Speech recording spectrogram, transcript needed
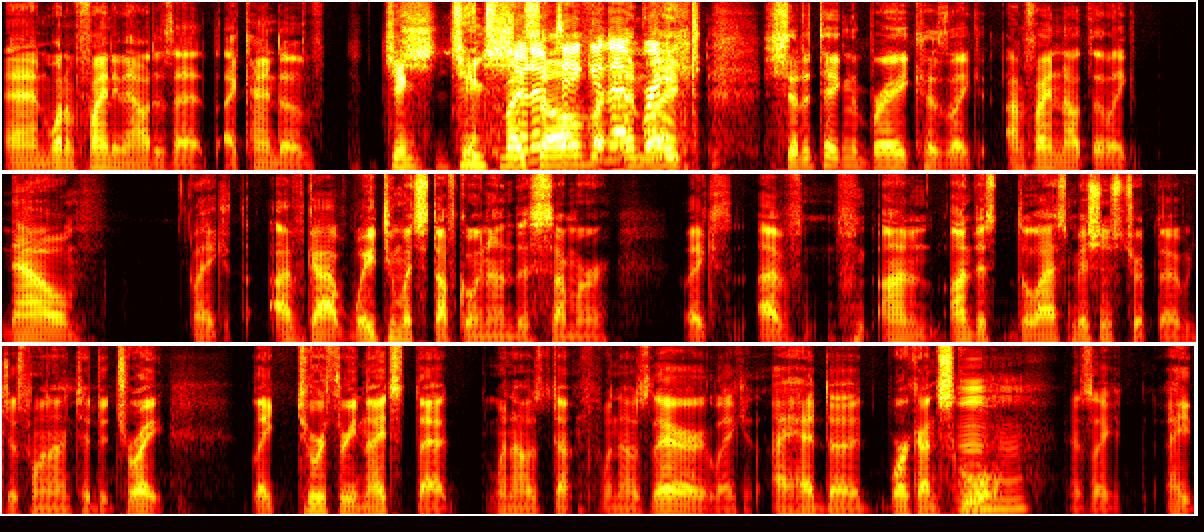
And what I'm finding out is that I kind of jinx, jinxed should've myself taken that and break. like should have taken the break because like I'm finding out that like now like I've got way too much stuff going on this summer. Like I've on on this the last missions trip that we just went on to Detroit, like two or three nights that when I was done when I was there, like I had to work on school. Mhm. And it's like I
